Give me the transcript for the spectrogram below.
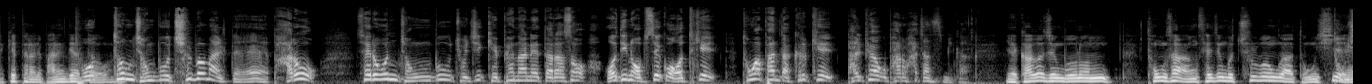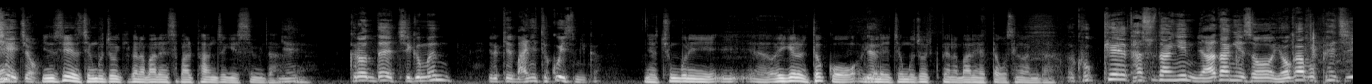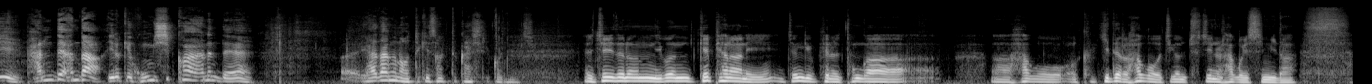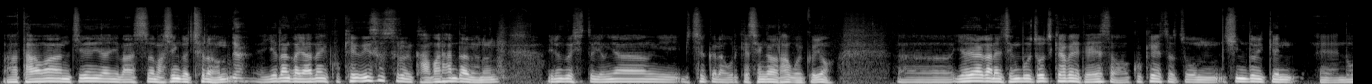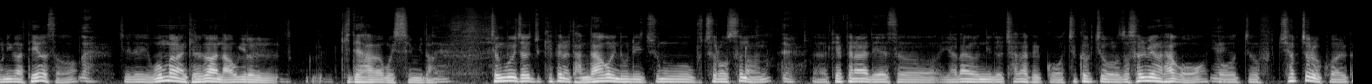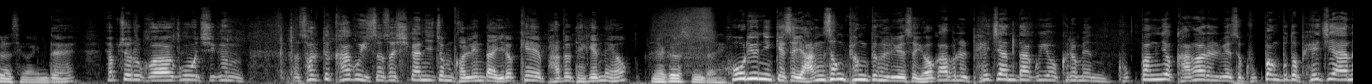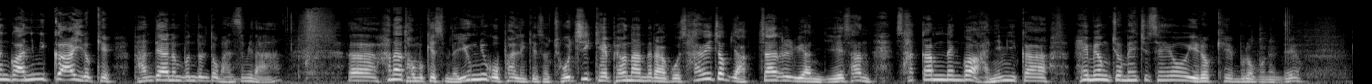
개편안에 반영되었다고. 보통 정부 출범할 때 바로 새로운 정부 조직 개편안에 따라서 어디는 없애고 어떻게 통합한다 그렇게 발표하고 바로 하지 않습니까? 예, 과거 정부는 통상 새 정부 출범과 동시에, 동시에 인수해서 정부 조직 개편안 마련해서 발표한 적이 있습니다. 예. 예. 그런데 지금은 이렇게 많이 듣고 있습니까? 예, 충분히 의견을 듣고 네. 이번에 네. 정부 조직 개편을 마련했다고 생각합니다. 국회 다수당인 야당에서 여가부 폐지 반대한다 이렇게 공식화하는데 야당은 어떻게 설득하실 건지? 예, 저희들은 이번 개편안이 정기국회를 통과하고 그 기대를 하고 지금 추진을 하고 있습니다. 아, 다만 지원 의장이 말씀하신 것처럼 네. 여당과 야당의 국회 의수수를 감안한다면은 이런 것이 또 영향이 미칠 거라고 그렇게 생각을 하고 있고요. 어, 여야 간의 정부 조직 개편에 대해서 국회에서 좀 심도 있게 논의가 되어서 네. 저희들이 원만한 결과가 나오기를 기대하고 있습니다. 네. 정부 저축 개편을 담당하고 있는 우리 주무부처로서는 네. 어, 개편안에 대해서 야당 의원님들 찾아뵙고 적극적으로도 설명을 하고 예. 또저 협조를 구할 그런 생각입니다. 네. 협조를 구하고 지금 설득하고 있어서 시간이 좀 걸린다 이렇게 봐도 되겠네요. 네 그렇습니다. 호류님께서 양성평등을 위해서 여가부를 폐지한다고요? 그러면 국방력 강화를 위해서 국방부도 폐지하는 거 아닙니까? 이렇게 반대하는 분들도 많습니다. 아, 하나 더 묻겠습니다. 6658님께서 조직 개편하느라고 사회적 약자를 위한 예산 삭감된 거 아닙니까? 해명 좀 해주세요. 이렇게 물어보는데요.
